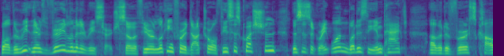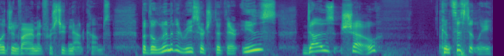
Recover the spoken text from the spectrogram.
Well, the there's very limited research. So if you're looking for a doctoral thesis question, this is a great one. What is the impact of a diverse college environment for student outcomes? But the limited research that there is does show consistently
